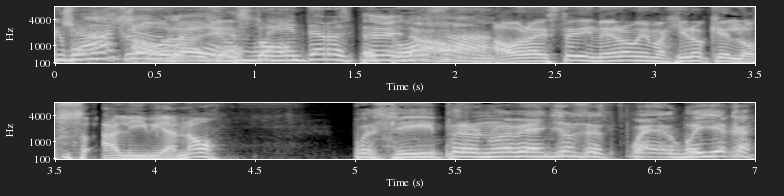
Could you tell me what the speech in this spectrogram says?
muchachos, Ahora, esto- gente respetuosa. Ahora, este dinero me imagino que los alivianó. Pues sí, pero nueve años después, güey, ya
